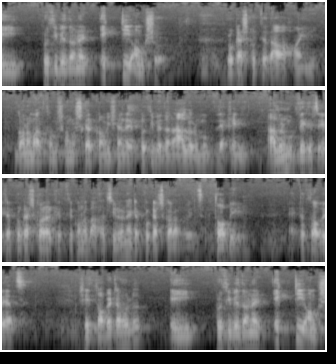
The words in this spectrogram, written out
এই প্রতিবেদনের একটি অংশ প্রকাশ করতে দেওয়া হয়নি। গণমাধ্যম সংস্কার কমিশনের প্রতিবেদন আলোর মুখ দেখেনি। আলোর মুখ দেখেছে, এটা প্রকাশ করার ক্ষেত্রে কোনো বাধা ছিল না, এটা প্রকাশ করা হয়েছে। তবে, একটা তবে আছে। সেই তবেটা হলো এই প্রতিবেদনের একটি অংশ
